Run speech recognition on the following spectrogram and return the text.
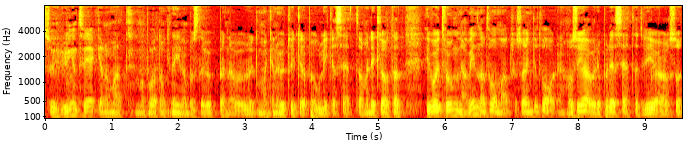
så är det ju ingen tvekan om att man pratar om kniven på strupen och man kan uttrycka det på olika sätt. Men det är klart att vi var ju tvungna att vinna två matcher, så enkelt var det. Och så gör vi det på det sättet vi gör. Så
